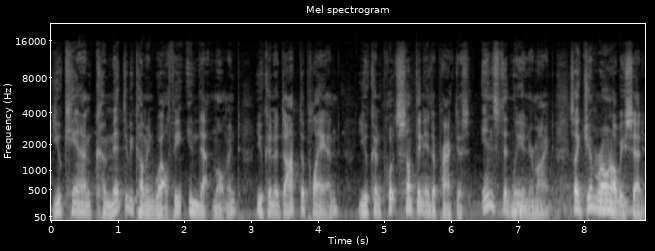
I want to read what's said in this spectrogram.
You can commit to becoming wealthy in that moment. You can adopt a plan. You can put something into practice instantly in your mind. It's like Jim Rohn always said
